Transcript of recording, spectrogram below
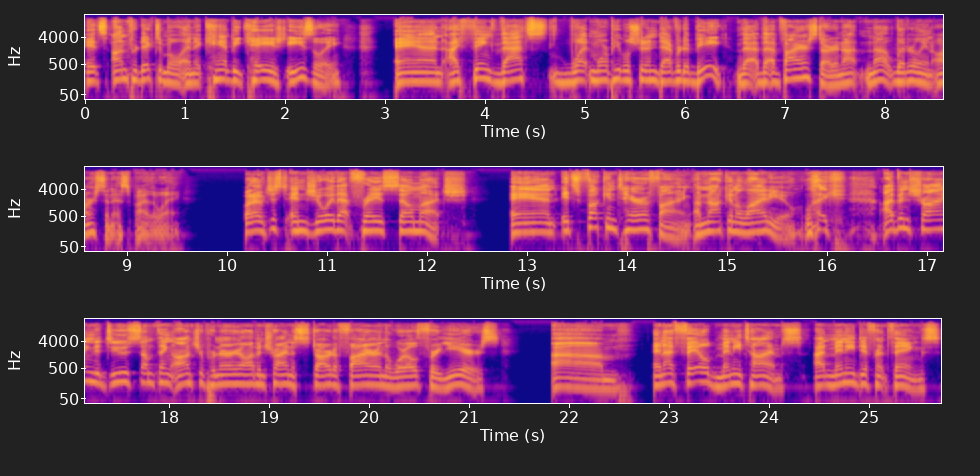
it's unpredictable, and it can't be caged easily. And I think that's what more people should endeavor to be that, that fire starter, not, not literally an arsonist, by the way. But I just enjoy that phrase so much. And it's fucking terrifying. I'm not going to lie to you. Like, I've been trying to do something entrepreneurial. I've been trying to start a fire in the world for years um, and I failed many times at many different things.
